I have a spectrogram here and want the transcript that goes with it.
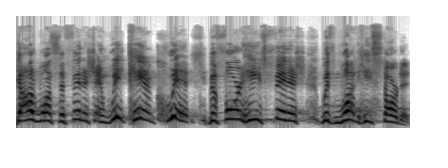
God wants to finish, and we can't quit before He's finished with what He started.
